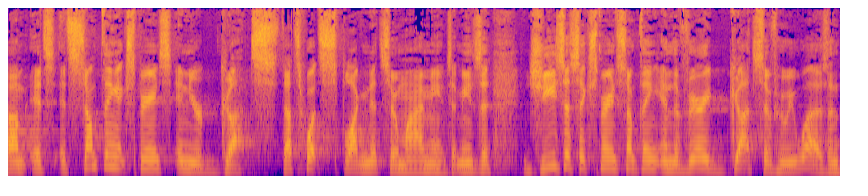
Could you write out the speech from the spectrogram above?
um, it's, it's something experienced in your guts. That's what splanchnizomai means. It means that Jesus experienced something in the very guts of who he was. And,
